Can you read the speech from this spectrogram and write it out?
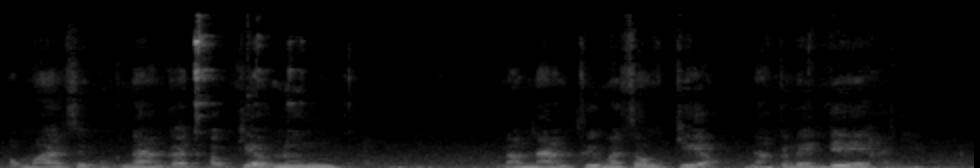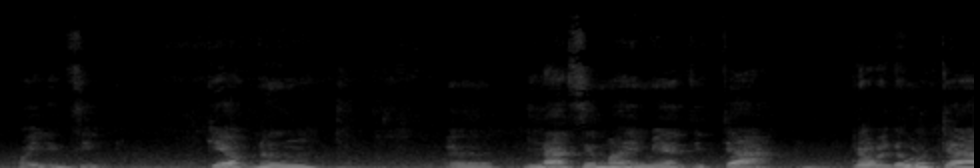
เอามาใส่บุกนั่งก็เอาแก้วหนึงแล้วนั่งถือมาสองแก้วนั่งก็เลยเดให้ ข่อยจังซี่แก้วหนึงเออนี่ล่ะซื้อมาให้แม่ติจ้าเกี่ยวอะไรขจัอบกคุบาณทจ้า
